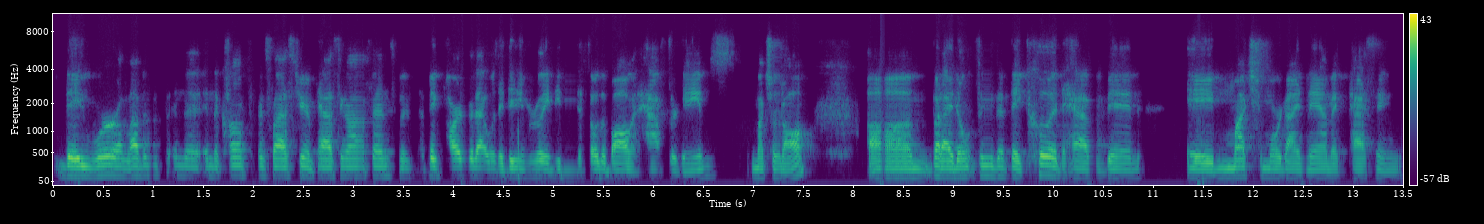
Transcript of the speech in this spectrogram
they were 11th in the in the conference last year in passing offense, but a big part of that was they didn't even really need to throw the ball in half their games, much at all. Um, but I don't think that they could have been a much more dynamic passing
